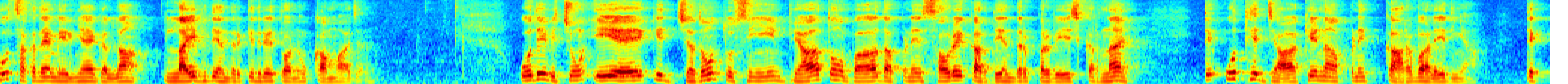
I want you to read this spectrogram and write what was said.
ਹੋ ਸਕਦਾ ਮੇਰੀਆਂ ਇਹ ਗੱਲਾਂ ਲਾਈਫ ਦੇ ਅੰਦਰ ਕਿਧਰੇ ਤੁਹਾਨੂੰ ਕੰਮ ਆ ਜਾਣ। ਉਹਦੇ ਵਿੱਚੋਂ ਇਹ ਹੈ ਕਿ ਜਦੋਂ ਤੁਸੀਂ ਵਿਆਹ ਤੋਂ ਬਾਅਦ ਆਪਣੇ ਸਹੁਰੇ ਘਰ ਦੇ ਅੰਦਰ ਪ੍ਰਵੇਸ਼ ਕਰਨਾ ਹੈ, ਤੇ ਉੱਥੇ ਜਾ ਕੇ ਨਾ ਆਪਣੇ ਘਰ ਵਾਲੇ ਦੀਆਂ, ਤੇ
